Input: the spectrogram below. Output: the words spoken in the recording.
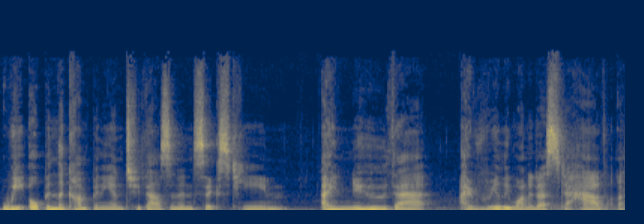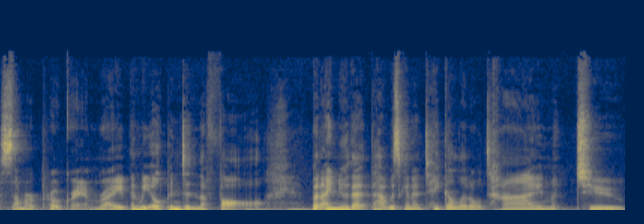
we opened the company in 2016, I knew that I really wanted us to have a summer program, right? And we opened in the fall. But I knew that that was going to take a little time to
